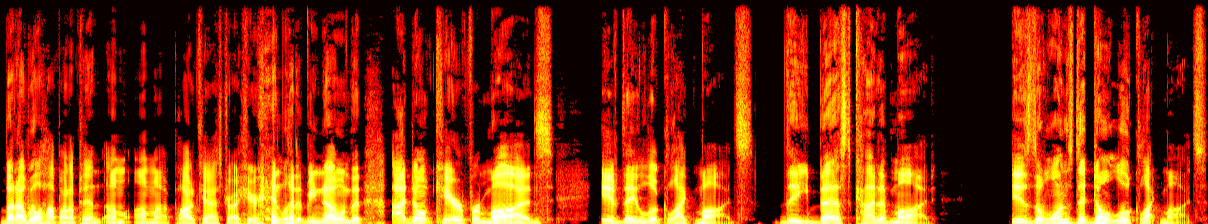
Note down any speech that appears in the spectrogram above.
but I will hop on a pin um, on my podcast right here and let it be known that I don't care for mods if they look like mods. The best kind of mod is the ones that don't look like mods.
